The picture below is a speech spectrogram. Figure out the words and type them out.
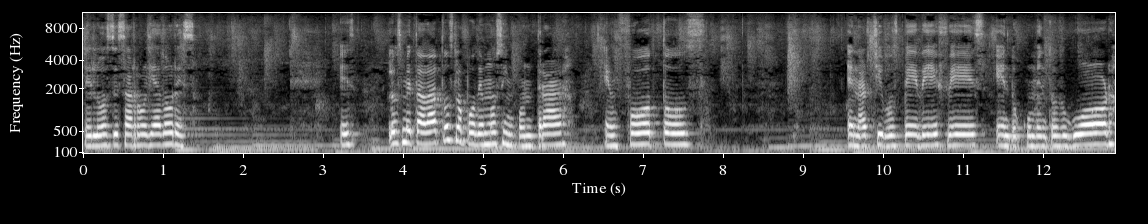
de los desarrolladores. los metadatos lo podemos encontrar en fotos, en archivos PDFs, en documentos Word,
